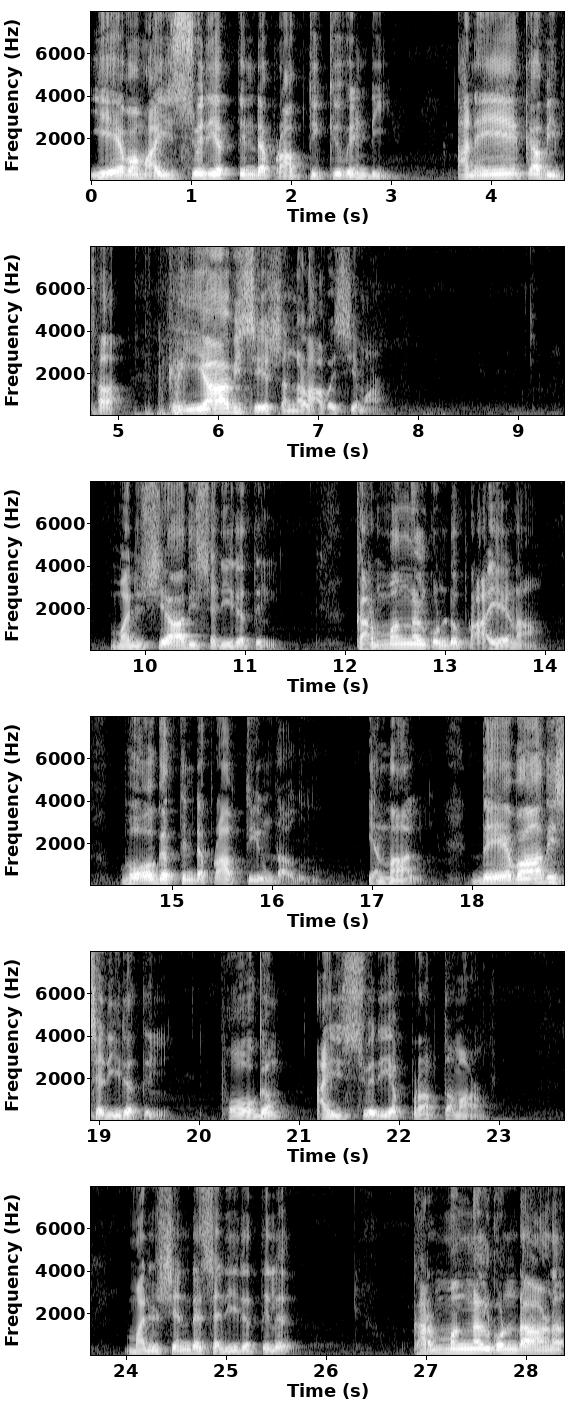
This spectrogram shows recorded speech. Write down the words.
ഏവം ഐശ്വര്യത്തിന്റെ പ്രാപ്തിക്കു വേണ്ടി അനേകവിധ ക്രിയാവിശേഷങ്ങൾ ആവശ്യമാണ്. മനുഷ്യാദി ശരീരത്തിൽ കർമ്മങ്ങൾ കൊണ്ട് പ്രായേണ ഭോഗത്തിന്റെ പ്രാപ്തിയുണ്ടാകുന്നു എന്നാൽ ദേവാദി ശരീരത്തിൽ ഭോഗം ഐശ്വര്യപ്രാപ്തമാണ്. മനുഷ്യന്റെ ശരീരത്തിൽ കർമ്മങ്ങൾ കൊണ്ടാണ്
